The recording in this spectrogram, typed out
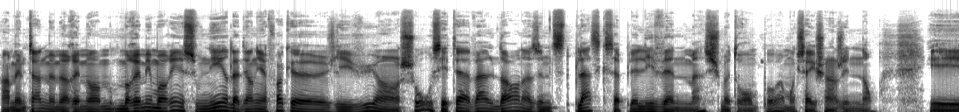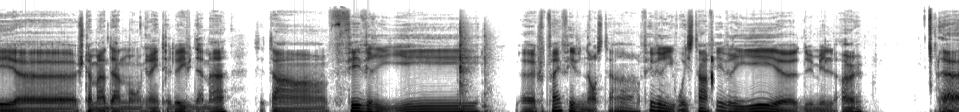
en même temps, de me, me remémorer un souvenir de la dernière fois que je l'ai vu en show. C'était à Val d'Or, dans une petite place qui s'appelait L'Événement, si je me trompe pas, à moins que ça ait changé de nom. Et euh, justement, Dan Mongrain était là, évidemment. C'était en février. Euh, fin février. Non, c'était en février. Oui, c'était en février euh, 2001. Euh,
